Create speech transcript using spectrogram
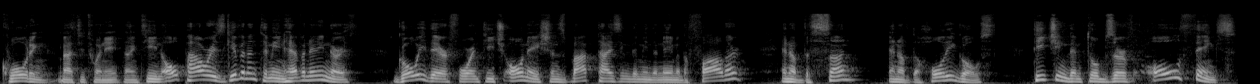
quoting Matthew 28, 19, All power is given unto me in heaven and in earth. Go ye therefore and teach all nations, baptizing them in the name of the Father and of the Son and of the Holy Ghost, teaching them to observe all things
